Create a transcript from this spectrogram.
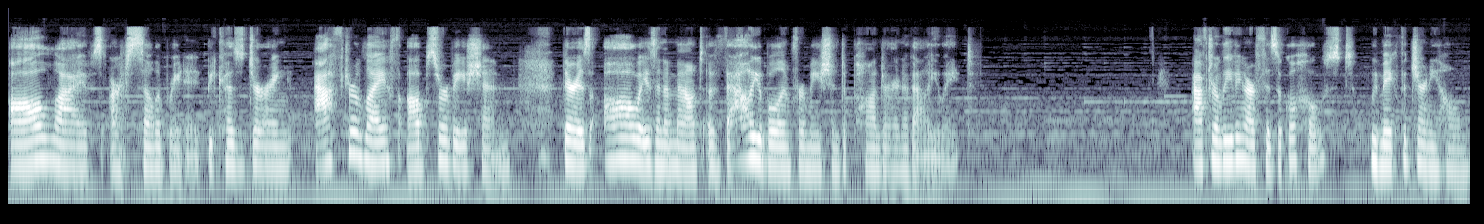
all lives are celebrated because during afterlife observation, there is always an amount of valuable information to ponder and evaluate. After leaving our physical host, we make the journey home.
